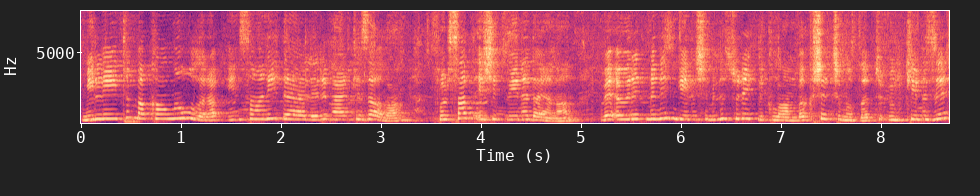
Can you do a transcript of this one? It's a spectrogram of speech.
Milli Eğitim Bakanlığı olarak insani değerleri merkeze alan, fırsat eşitliğine dayanan ve öğretmenin gelişimini sürekli kılan bakış açımızda tü- ülkemizi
